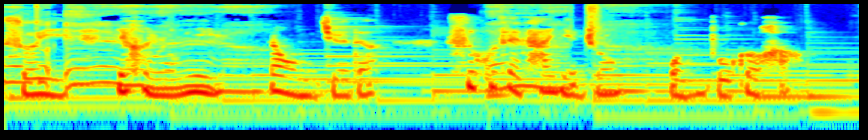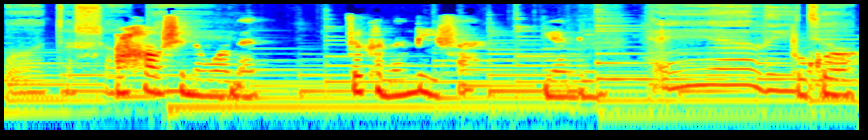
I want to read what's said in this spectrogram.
所以也很容易让我们觉得，似乎在他眼中我们不够好，而好胜的我们，则可能力反远离。不过，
